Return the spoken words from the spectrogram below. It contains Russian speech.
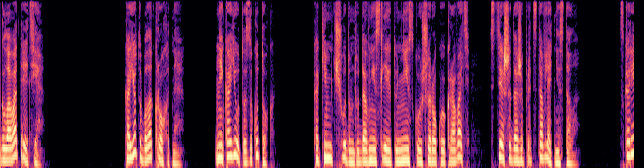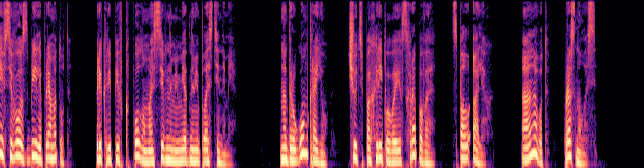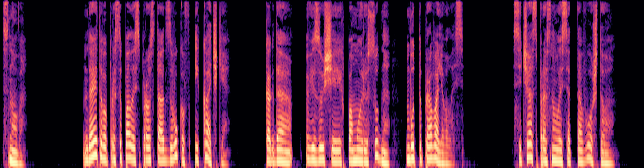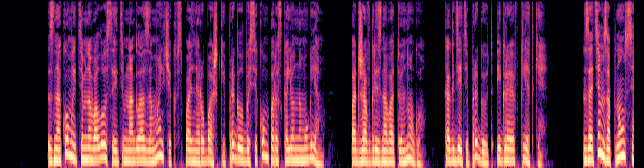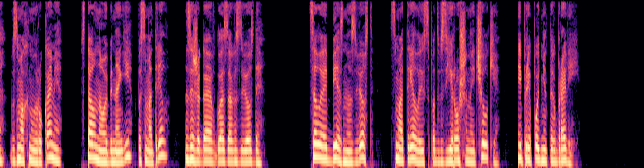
Глава третья. Каюта была крохотная. Не каюта, закуток. Каким чудом туда внесли эту низкую широкую кровать, Стеша даже представлять не стала. Скорее всего, сбили прямо тут, прикрепив к полу массивными медными пластинами. На другом краю, чуть похрипывая и всхрапывая, спал Алях. А она вот проснулась. Снова. До этого просыпалась просто от звуков и качки, когда везущее их по морю судно будто проваливалось. Сейчас проснулась от того, что... Знакомый темноволосый и темноглазый мальчик в спальной рубашке прыгал босиком по раскаленным углям, поджав грязноватую ногу, как дети прыгают, играя в клетки. Затем запнулся, взмахнул руками, встал на обе ноги, посмотрел, зажигая в глазах звезды, Целая бездна звезд смотрела из-под взъерошенной челки и приподнятых бровей.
